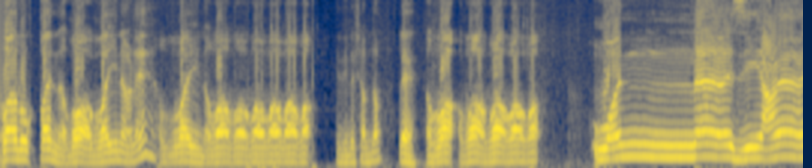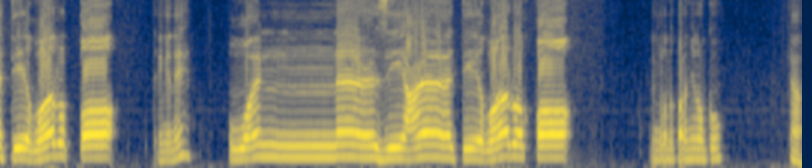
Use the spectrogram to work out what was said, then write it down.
വറുക്കൻ ഗൈനാണ്. ഗൈൻ ഇതിന്റെ ശബ്ദം അല്ലേ? വന്നാസിയാറ്റി എങ്ങനെ? നിങ്ങളൊന്ന് പറഞ്ഞു നോക്കൂ. ആ.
